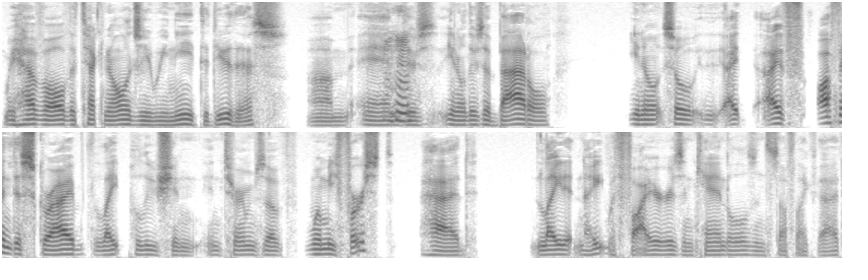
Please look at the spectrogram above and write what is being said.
We have all the technology we need to do this, um, and mm-hmm. there's you know there's a battle. You know, so I I've often described light pollution in terms of when we first had light at night with fires and candles and stuff like that.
